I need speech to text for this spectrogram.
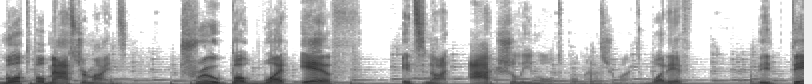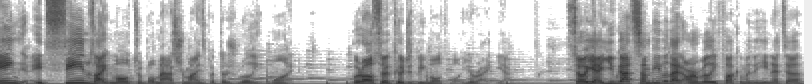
Multiple masterminds. True, but what if it's not actually multiple masterminds? What if the thing it seems like multiple masterminds, but there's really one. But also it could just be multiple. You're right, yeah. So yeah, you've got some people that aren't really fucking with the Hinata.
